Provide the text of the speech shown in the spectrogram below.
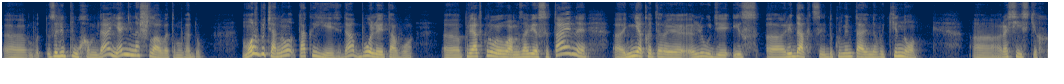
э, вот, залипухам, да, я не нашла в этом году. Может быть, оно так и есть, да. Более того, Э, приоткрою вам завесы тайны. Э, некоторые люди из э, редакции документального кино российских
